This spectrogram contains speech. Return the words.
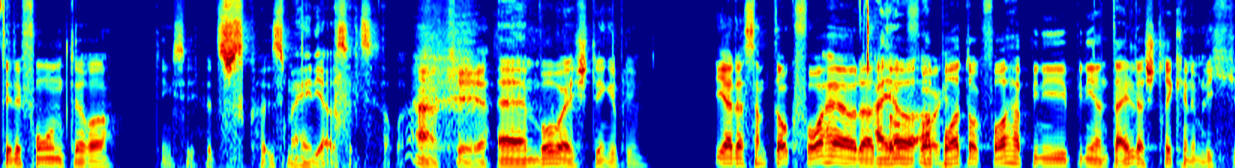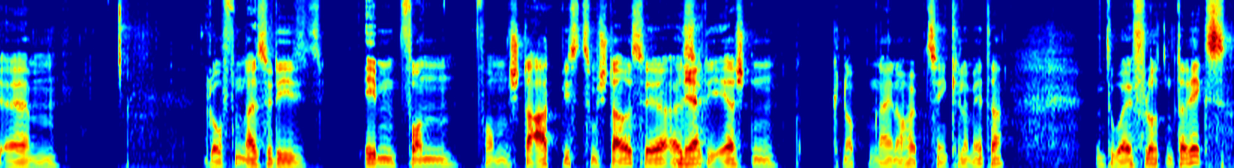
Telefonterror. Dingsi. Jetzt ist mein Handy aus. Jetzt, aber. Ah, okay. Ja, Ähm, wo war ich stehen geblieben? Ja das am Tag vorher oder Ah Tag ja, ein vorher. paar Tage vorher bin ich, bin ich einen Teil der Strecke nämlich ähm, gelaufen. Also die eben von, vom Start bis zum Stausee, also Ja. die ersten knapp 9,5, 10 Kilometer. Und da war ich flott unterwegs.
